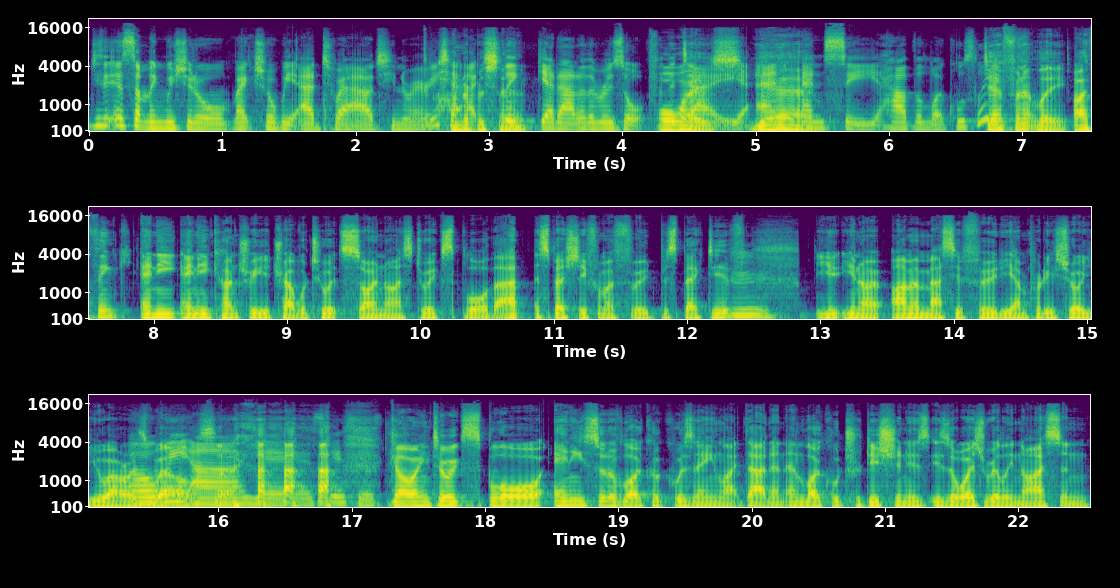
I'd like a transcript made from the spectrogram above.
Do you think it's something we should all make sure we add to our itinerary to 100%. actually get out of the resort for Always, the day and, yeah. and see how the locals live? Definitely. I think any any country you travel to, it's so nice to explore that, especially from a food perspective. Mm. You, you know, I'm a massive foodie. I'm pretty sure you are as. Oh, well. we are. So- yes, yes, yes. going to explore any sort of local cuisine like that and, and local tradition is, is always really nice. And,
